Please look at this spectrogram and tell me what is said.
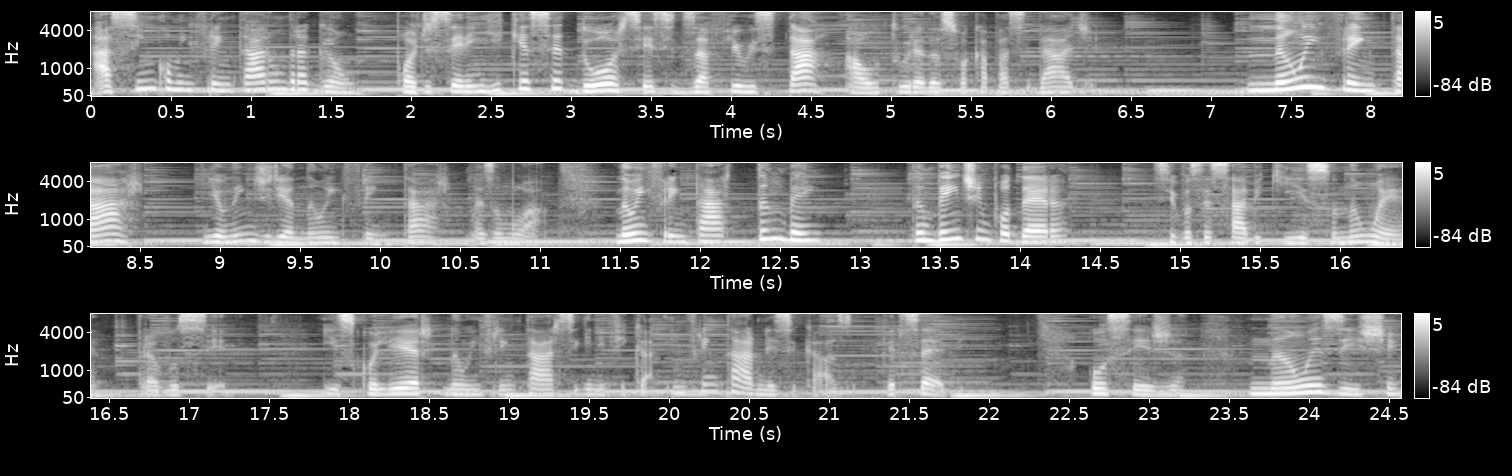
Assim como enfrentar um dragão pode ser enriquecedor se esse desafio está à altura da sua capacidade, não enfrentar, e eu nem diria não enfrentar, mas vamos lá, não enfrentar também, também te empodera se você sabe que isso não é para você. E escolher não enfrentar significa enfrentar nesse caso, percebe? Ou seja, não existe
